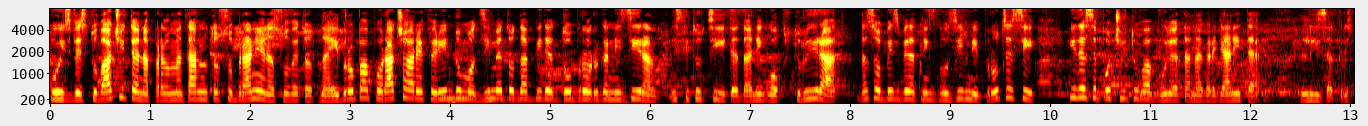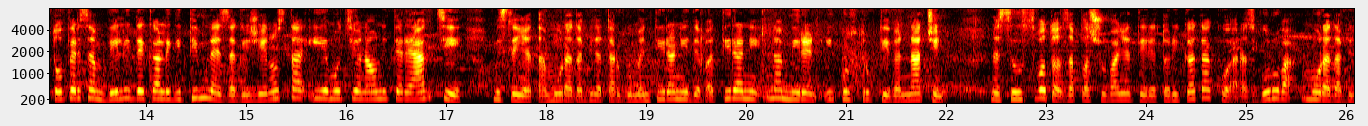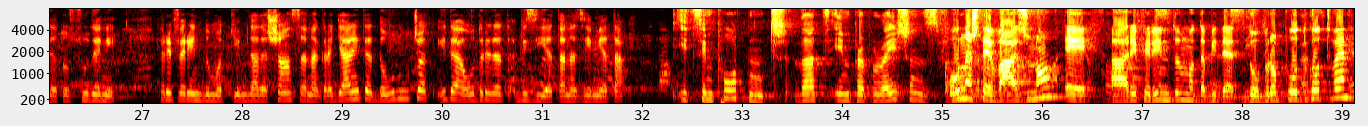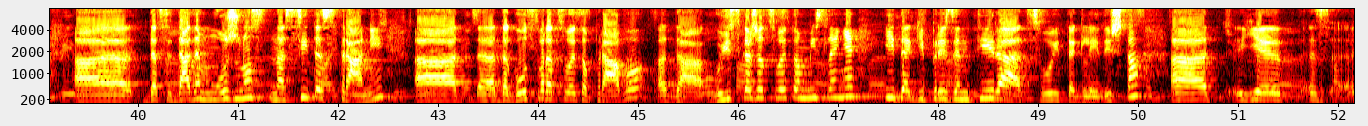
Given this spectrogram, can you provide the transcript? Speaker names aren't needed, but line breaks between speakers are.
По известувачите на Парламентарното собрание на Советот на Европа порачаа референдумот зимето да биде добро организиран, институциите да не го обструираат, да се обезбедат инклузивни процеси и да се почитува волјата на граѓаните. Лиза Кристоферсен вели дека легитимна е загриженоста и емоционалните реакции. Мислењата мора да бидат аргументирани и дебатирани на мирен и конструктивен начин. Насилството, заплашувањето и реториката која разгорува мора да бидат осудени. Референдумот ќе им даде шанса на граѓаните да одлучат и да ја одредат визијата на земјата.
It's important that in preparations for
Она што е важно е референдумот да биде добро подготвен, а, да се даде можност на сите страни а, да, да го остварат своето право, да го искажат своето мислење и да ги презентираат своите гледишта. А, е,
